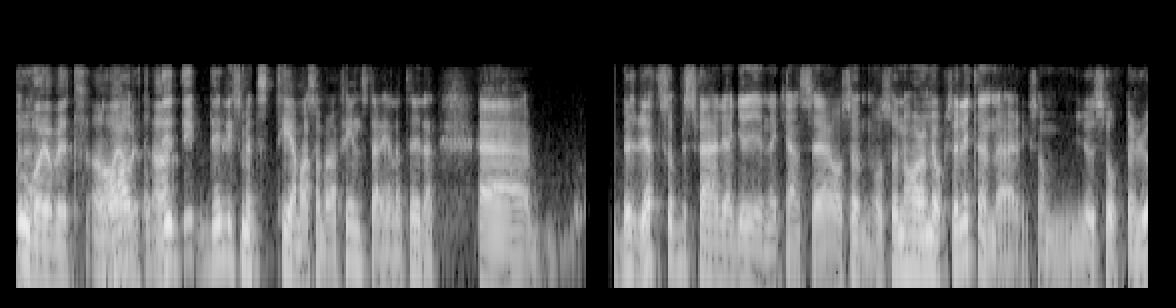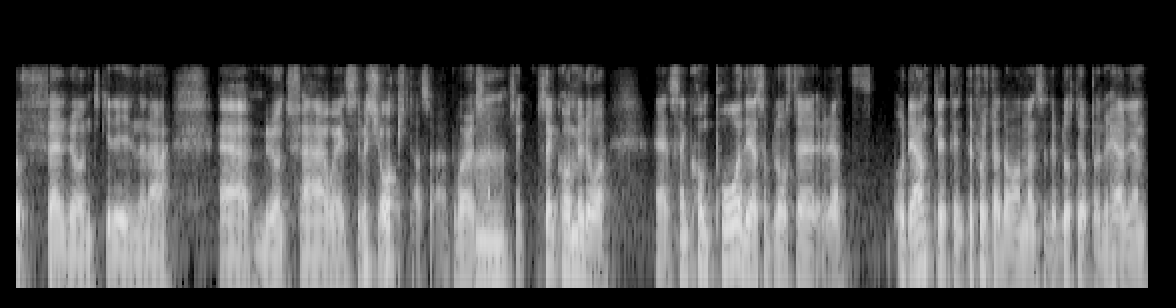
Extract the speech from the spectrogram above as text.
Oh vad jobbigt! Oh, ja, jobbigt. Ja. Det, det, det, är liksom ett tema som bara finns där hela tiden. Eh, rätt så besvärliga griner kan jag säga och så, och så har de ju också lite den där liksom ruffen runt grinerna, eh, runt fairways. Det var tjockt alltså. Det var det mm. sen, sen kom då, sen kom på det så blåste det rätt ordentligt, inte första dagen men så det blåste upp under helgen.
